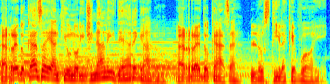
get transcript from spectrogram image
Arredo Casa è anche un'originale idea regalo. Arredo Casa, lo stile che vuoi.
